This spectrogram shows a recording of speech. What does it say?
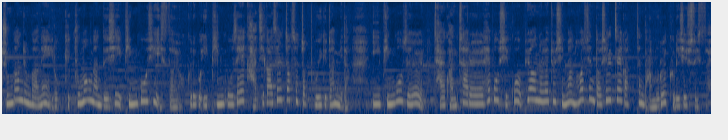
중간중간에 이렇게 구멍 난 듯이 빈 곳이 있어요. 그리고 이 빈 곳에 가지가 슬쩍슬쩍 보이기도 합니다. 이 빈 곳을 잘 관찰을 해보시고 표현을 해주시면 훨씬 더 실제 같은 나무를 그리실 수 있어요.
